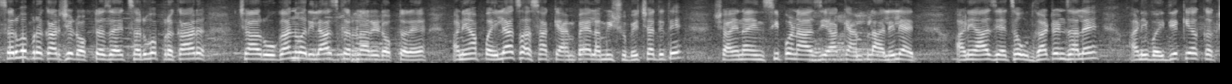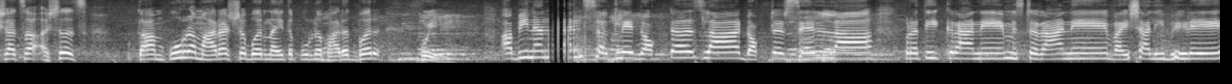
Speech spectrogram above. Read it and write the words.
सर्व प्रकारचे डॉक्टर्स आहेत सर्व प्रकारच्या रोगांवर इलाज करणारे डॉक्टर आहे. आणि हा पहिलाच असा कॅम्प आहे याला मी शुभेच्छा देते. शायना एन सी पण आज या कॅम्पला आलेले आहेत. आणि आज याचं उद्घाटन झालं आहे आणि वैद्यकीय कक्षाचं असंच काम पूर्ण महाराष्ट्रभर नाही तर पूर्ण भारतभर होईल. अभिनंदन. सगळे डॉक्टर्सला डॉक्टर सेलला प्रतीक राणे मिस्टर राणे वैशाली भिडे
